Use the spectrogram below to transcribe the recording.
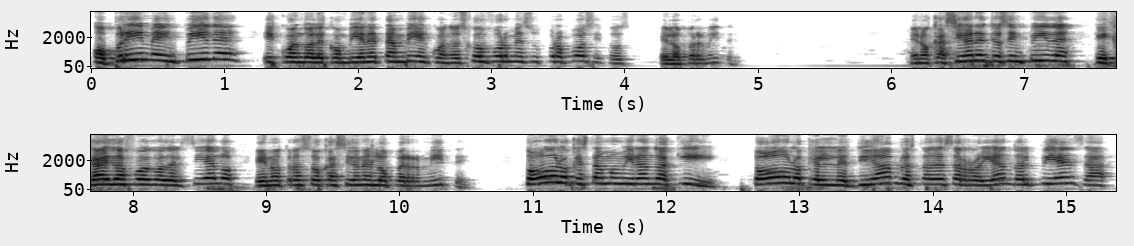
oprime, impide y cuando le conviene también, cuando es conforme a sus propósitos, Él lo permite. En ocasiones Dios impide que caiga fuego del cielo, en otras ocasiones lo permite. Todo lo que estamos mirando aquí, todo lo que el diablo está desarrollando, él piensa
